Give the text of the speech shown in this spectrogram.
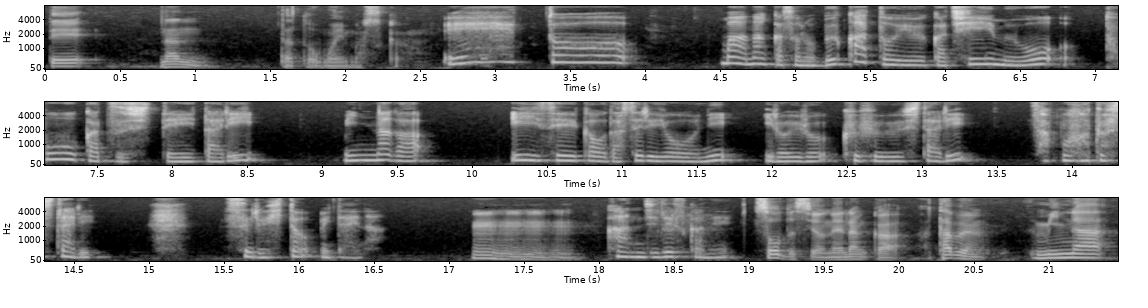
て何だと思いますか？えー、っと、まあなんかその部下というかチームを統括していたり、みんながいい成果を出せるようにいろいろ工夫したり、サポートしたり する人みたいなうんうんうんうん感じですかね。そうですよねなんか多分みんな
